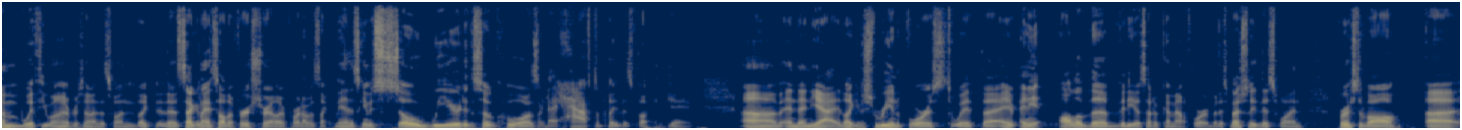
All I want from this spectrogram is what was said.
I'm with you 100% on this one. Like, the, the second I saw the first trailer for it, I was like, man, this game is so weird and so cool. I was like, I have to play this fucking game. Um, and then, yeah, like, just reinforced with uh, any all of the videos that have come out for it, but especially this one. First of all, uh,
